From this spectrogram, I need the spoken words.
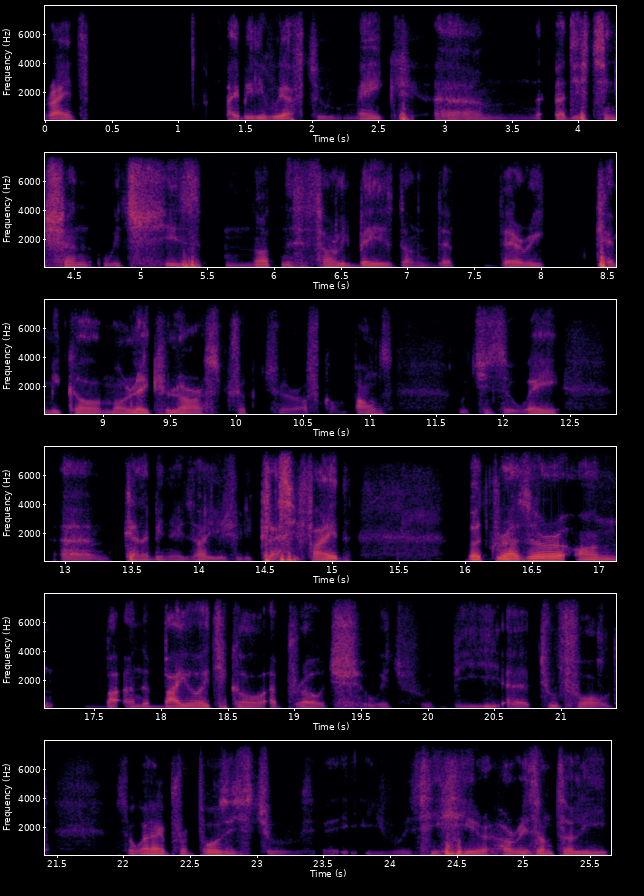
right? I believe we have to make um, a distinction which is not necessarily based on the very chemical molecular structure of compounds, which is the way um, cannabinoids are usually classified, but rather on, on the bioethical approach, which would be uh, twofold. So what I propose is to, you will see here horizontally,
